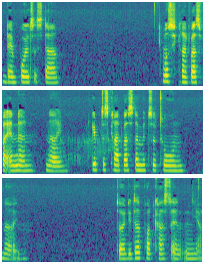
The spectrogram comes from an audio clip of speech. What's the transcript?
Und der Impuls ist da. Muss ich gerade was verändern? Nein. Gibt es gerade was damit zu tun? Nein. Soll dieser Podcast enden? Ja.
